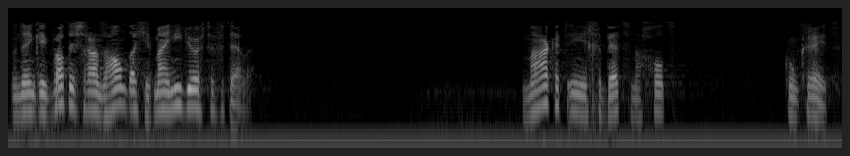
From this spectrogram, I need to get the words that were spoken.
Dan denk ik, wat is er aan de hand dat je het mij niet durft te vertellen? Maak het in je gebed naar God concreet.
